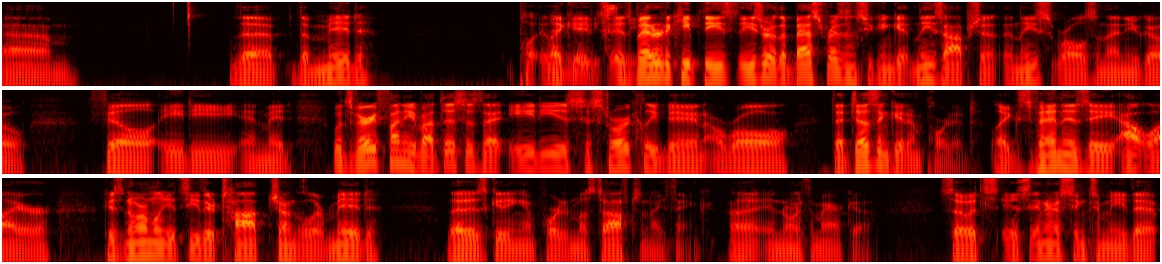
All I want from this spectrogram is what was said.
um, the the mid pl- like it's, it's better to keep these these are the best residents you can get in these options in these roles and then you go fill AD and mid. What's very funny about this is that AD has historically been a role that doesn't get imported. Like Sven is a outlier because normally it's either top, jungle, or mid that is getting imported most often. I think uh, in North America. So it's it's interesting to me that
